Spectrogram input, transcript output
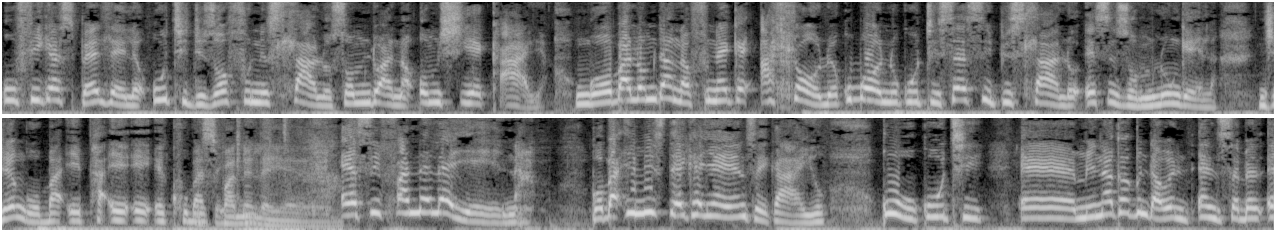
ufike esibhedlele uthi ndizofuna isihlalo somntwana omshiye ekhaya. Ngoba lo mntana funeke ahlolwe kubone ukuthi sesiphi isihlalo esizomlungela njengoba epha- e- e- ekhubazekile. Esifanele yena. esifanele yena. Ngoba imistake enye yenzekayo kuukuthi eh mina ke kwindawo endisebenza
